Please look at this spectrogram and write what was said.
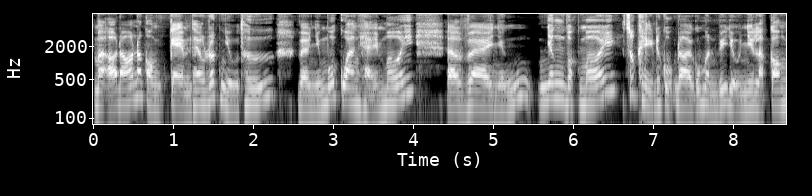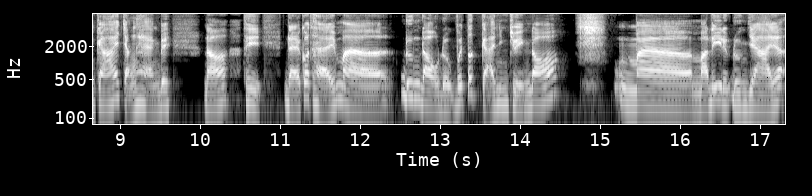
mà ở đó nó còn kèm theo rất nhiều thứ về những mối quan hệ mới ờ, về những nhân vật mới xuất hiện trong cuộc đời của mình. Ví dụ như là con cái chẳng hạn đi. Đó, thì để có thể mà đương đầu được với tất cả những chuyện đó, mà mà đi được đường dài á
